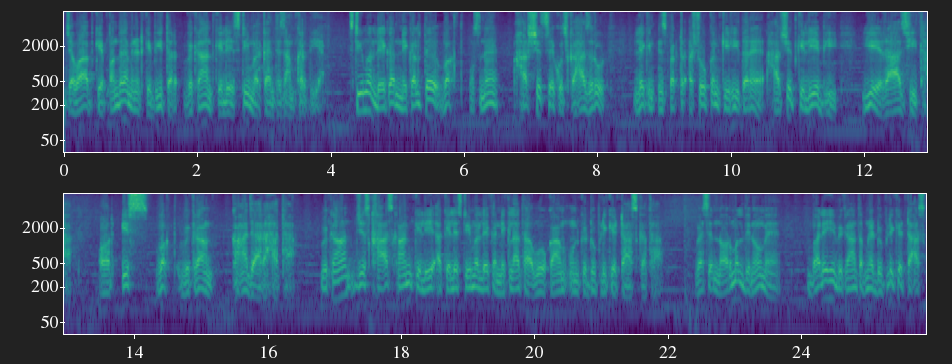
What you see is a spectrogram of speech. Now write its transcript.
जवाब के पंद्रह मिनट के भीतर विक्रांत के लिए स्टीमर का इंतज़ाम कर दिया। स्टीमर लेकर निकलते वक्त उसने हर्षित से कुछ कहा ज़रूर, लेकिन इंस्पेक्टर अशोकन की ही तरह हर्षित के लिए भी ये राज ही था और इस वक्त विक्रांत कहा जा रहा था। विक्रांत जिस खास काम के लिए अकेले स्टीमर लेकर निकला था, वो काम उनके डुप्लीकेट टास्क का था। वैसे नॉर्मल दिनों में भले ही विक्रांत अपने डुप्लीकेट टास्क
